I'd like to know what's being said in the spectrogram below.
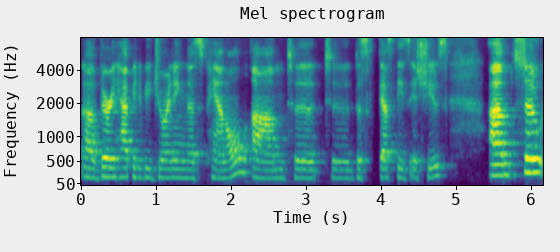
uh, very happy to be joining this panel um, to, to discuss these issues. Um, so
